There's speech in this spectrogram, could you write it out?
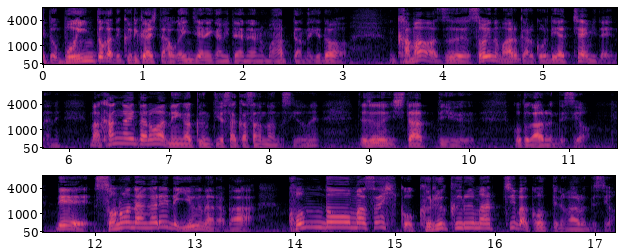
ー、と、母音とかで繰り返した方がいいんじゃないかみたいなのもあったんだけど、構わず、そういうのもあるからこれでやっちゃえみたいなね。まあ考えたのはメガ君っていう作家さんなんですけどね。で、そういうふうにしたっていうことがあるんですよ。で、その流れで言うならば、近藤正彦くるくるマッチ箱っていうのがあるんですよ。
